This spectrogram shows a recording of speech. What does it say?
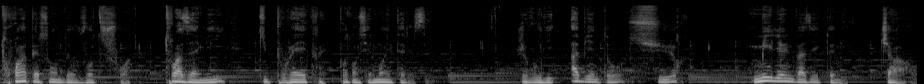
trois personnes de votre choix, trois amis qui pourraient être potentiellement intéressés. Je vous dis à bientôt sur Million Vasectomie. Ciao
